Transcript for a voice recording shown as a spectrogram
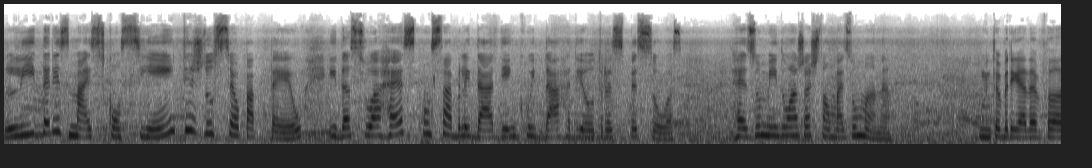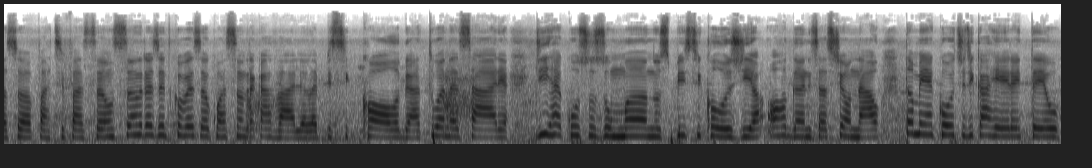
Líderes mais conscientes do seu papel e da sua responsabilidade em cuidar de outras pessoas. Resumindo, uma gestão mais humana. Muito obrigada pela sua participação. Sandra, a gente conversou com a Sandra Carvalho, ela é psicóloga, atua nessa área de recursos humanos, psicologia organizacional, também é coach de carreira e deu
